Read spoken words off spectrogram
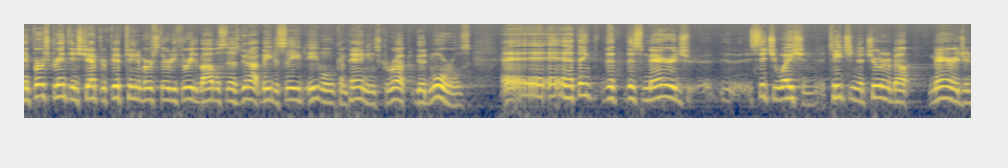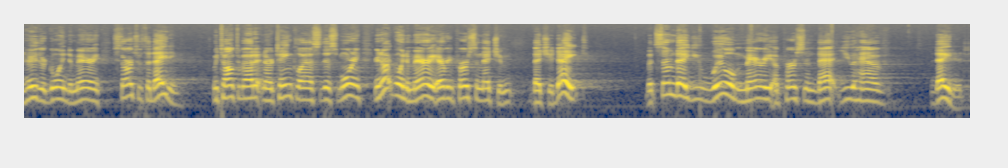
In 1 Corinthians chapter 15 and verse 33, the Bible says, Do not be deceived, evil companions corrupt good morals. And I think that this marriage uh, situation, teaching the children about marriage and who they're going to marry, starts with the dating. We talked about it in our teen class this morning. You're not going to marry every person that you, that you date, but someday you will marry a person that you have dated.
